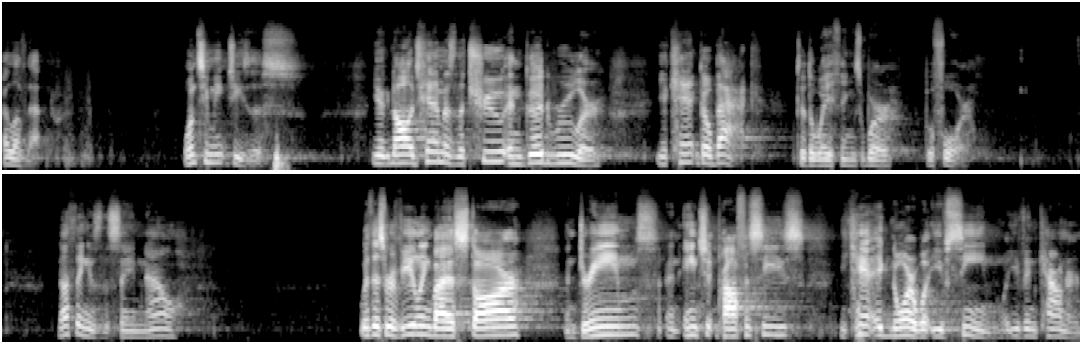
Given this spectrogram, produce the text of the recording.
I love that. Once you meet Jesus, you acknowledge him as the true and good ruler, you can't go back to the way things were before. Nothing is the same now with this revealing by a star and dreams and ancient prophecies, you can't ignore what you've seen, what you've encountered.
